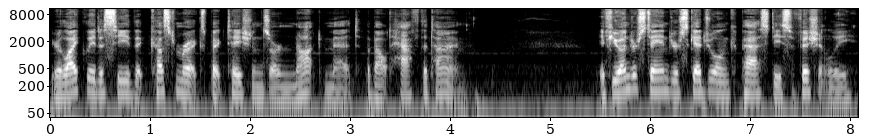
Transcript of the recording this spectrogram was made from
you're likely to see that customer expectations are not met about half the time. If you understand your schedule and capacity sufficiently,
